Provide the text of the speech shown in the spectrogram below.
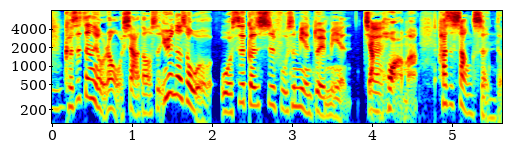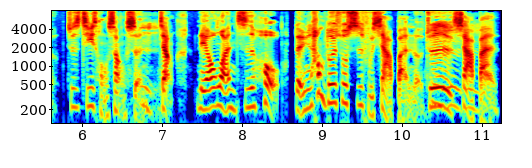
嗯可是真的有让我吓到是，是因为那时候我我是跟师傅是面对面讲话嘛，他是上身的，就是鸡同上身。嗯这样聊完之后，等于他们都会说师傅下班了，就是下班。嗯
